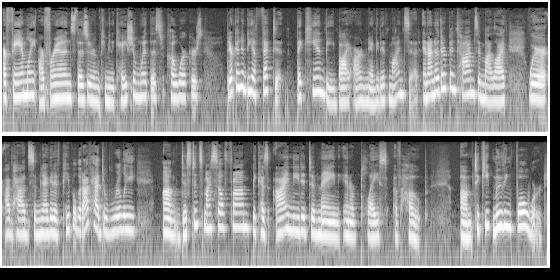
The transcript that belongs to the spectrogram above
our family, our friends, those that are in communication with us, coworkers, they're going to be affected. They can be by our negative mindset. And I know there have been times in my life where I've had some negative people that I've had to really um, distance myself from because I needed to remain in a place of hope um, to keep moving forward.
